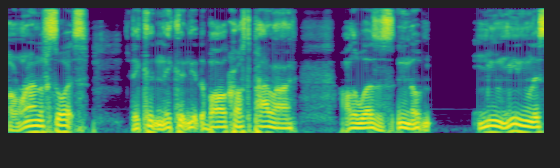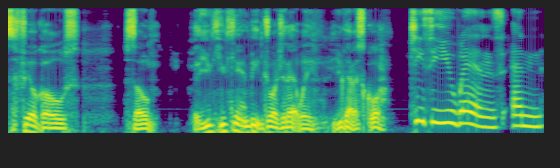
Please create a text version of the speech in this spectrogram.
a, run of sorts, they couldn't. They couldn't get the ball across the pylon. All it was is you know meaningless field goals. So you you can't beat Georgia that way. You got to score. TCU wins, and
